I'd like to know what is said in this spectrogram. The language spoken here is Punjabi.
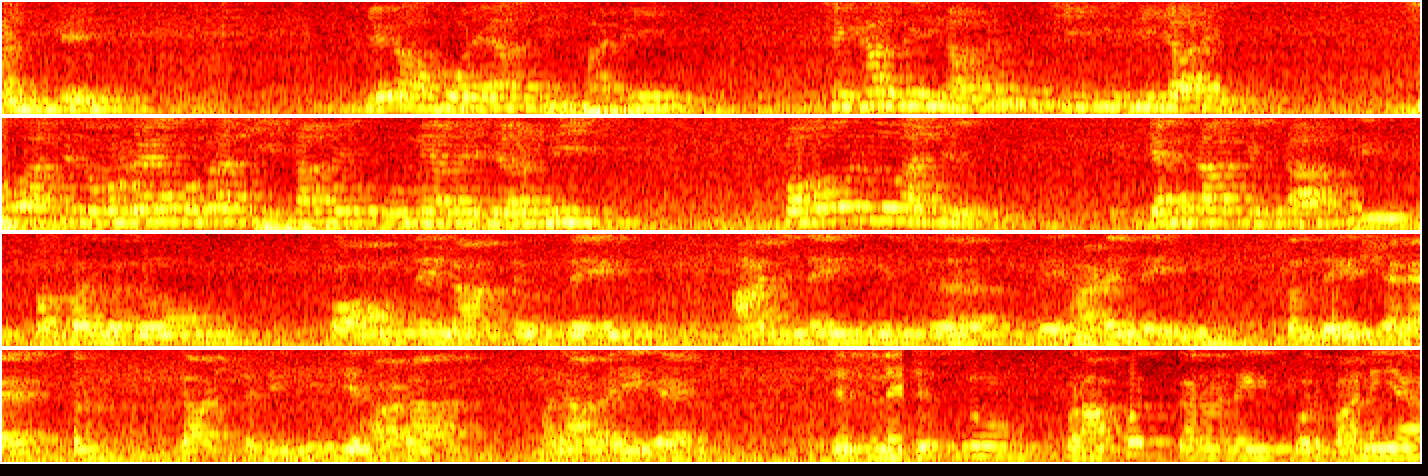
ਕਿ ਜਿਹੜਾ ਹੋ ਰਿਹਾ ਸੀ ਸਾਡੀ ਸਿੱਖਾਂ ਦੀ ਨਸਲ ਕੁਸ਼ੀ ਕੀਤੀ ਜਾ ਰਹੀ। ਸੋ ਅੱਜ ਲੋੜ ਹੈ ਉਹਨਾਂ ਸ਼ਹੀਦਾਂ ਦੇ ਪੂਰਨਿਆਂ ਦੇ ਚਰਨ ਦੀ। ਕੌਮ ਨੂੰ ਅੱਜ ਜਹਦਾਰ ਕਿਤਾਬ ਸੀ ਬੱਬਰ ਵੱਲੋਂ ਕੌਮ ਦੇ ਨਾਂ ਦੇ ਉੱਤੇ ਅੱਜ ਦੇ ਇਸ ਦਿਹਾੜੇ ਤੇ ਸੰਦੇਸ਼ ਹੈ ਦਾ ਸ਼ਹੀਦੀ ਦਿਹਾੜਾ ਮਨਾ ਰਹੀ ਹੈ, ਜਿਸ ਨੇ ਜਿਸ ਨੂੰ ਪ੍ਰਾਪਤ ਕਰਨ ਲਈ ਕੁਰਬਾਨੀਆਂ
